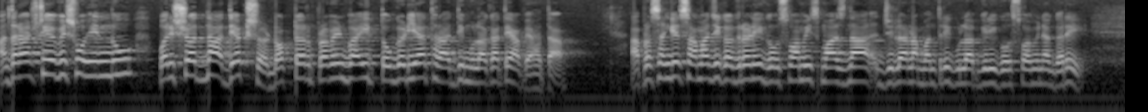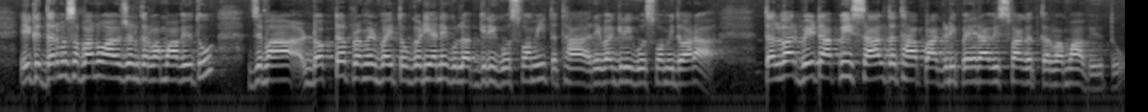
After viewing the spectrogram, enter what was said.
આંતરરાષ્ટ્રીય વિશ્વ હિન્દુ પરિષદના અધ્યક્ષ ડોક્ટર પ્રવીણભાઈ તોગડિયા થરાદની મુલાકાતે આવ્યા હતા. આ પ્રસંગે સામાજિક અગ્રણી ગોસ્વામી સમાજના જિલ્લાના મંત્રી ગુલાબગીરી ગોસ્વામીના ઘરે એક ધર્મસભાનું આયોજન કરવામાં આવ્યું હતું, જેમાં ડોક્ટર પ્રવીણભાઈ તોગડિયાને ગુલાબગીરી ગોસ્વામી તથા રેવાગીરી ગોસ્વામી દ્વારા તલવાર ભેટ આપી સાલ તથા પાઘડી પહેરાવી સ્વાગત કરવામાં આવ્યું હતું.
